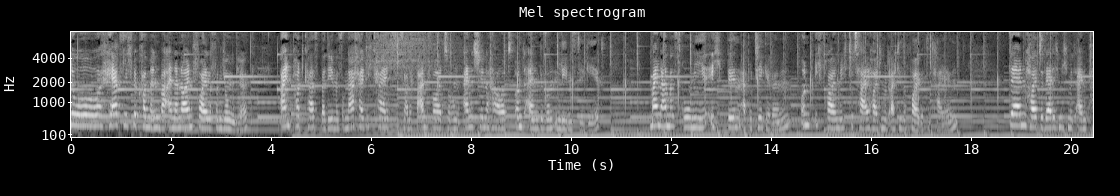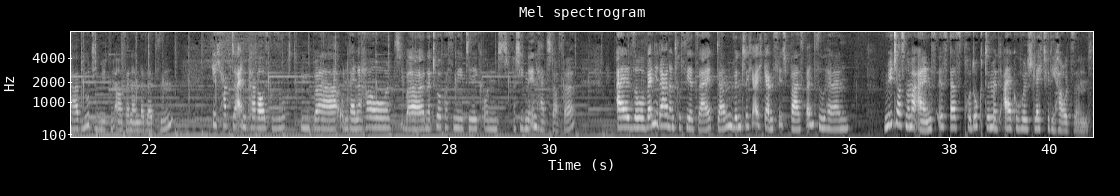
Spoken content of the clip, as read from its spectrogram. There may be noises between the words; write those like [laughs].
Hallo, herzlich willkommen bei einer neuen Folge von Jungglück. Ein Podcast, bei dem es um Nachhaltigkeit, soziale Verantwortung, eine schöne Haut und einen gesunden Lebensstil geht. Mein Name ist Romi, ich bin Apothekerin und ich freue mich total, heute mit euch diese Folge zu teilen. Denn heute werde ich mich mit ein paar Beauty-Mythen auseinandersetzen ich habe da ein paar rausgesucht über unreine Haut, über Naturkosmetik und verschiedene Inhaltsstoffe. Also, wenn ihr daran interessiert seid, dann wünsche ich euch ganz viel Spaß beim Zuhören. Mythos Nummer 1 ist, dass Produkte mit Alkohol schlecht für die Haut sind.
